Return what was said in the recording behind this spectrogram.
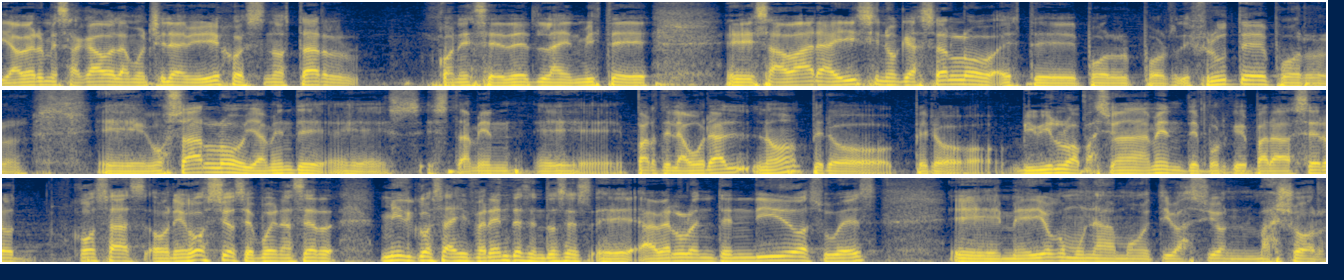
y haberme sacado la mochila de mi viejo es no estar con ese deadline, viste, esa vara ahí, sino que hacerlo este, por, por disfrute, por eh, gozarlo, obviamente eh, es, también eh, parte laboral, ¿no? Pero, pero vivirlo apasionadamente, porque para hacer cosas o negocios se pueden hacer mil cosas diferentes, entonces eh, haberlo entendido a su vez eh, me dio como una motivación mayor.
